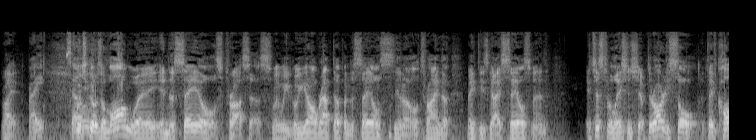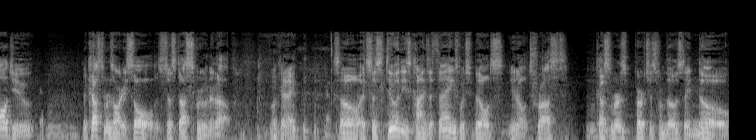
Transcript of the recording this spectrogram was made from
right. right? So which goes a long way in the sales process. When we we get all wrapped up in the sales, you know, trying to make these guys salesmen, it's just relationship. They're already sold. If they've called you, the customer's already sold. It's just us screwing it up. Okay, so it's just doing these kinds of things which builds, you know, trust. Mm-hmm. Customers purchase from those they know,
